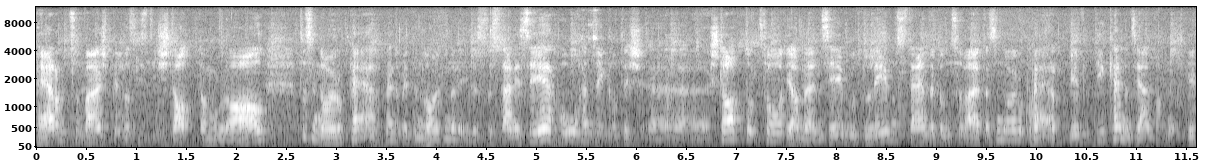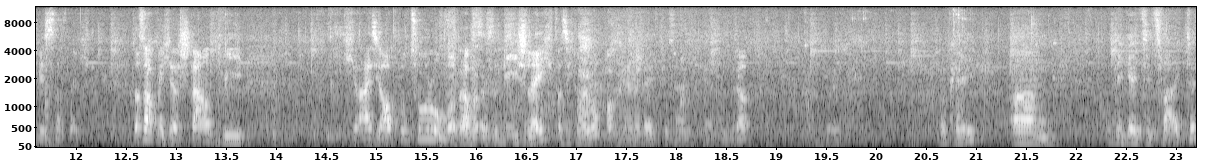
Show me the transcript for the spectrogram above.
Perm zum Beispiel, das ist die Stadt am Ural, das sind Europäer, wenn du mit den Leuten redest. Das ist eine sehr hochentwickelte äh, Stadt und so, die haben einen sehr guten Lebensstandard und so weiter. Das sind Europäer. Wir, wir kennen sie einfach nicht, wir wissen es nicht. Das hat mich erstaunt, wie ich reise ab und zu rum, oder? aber wie schlecht, dass ich Europa kenne. Schlecht ist eigentlich kennen. Ja. Okay. Ähm, wie geht es jetzt weiter?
